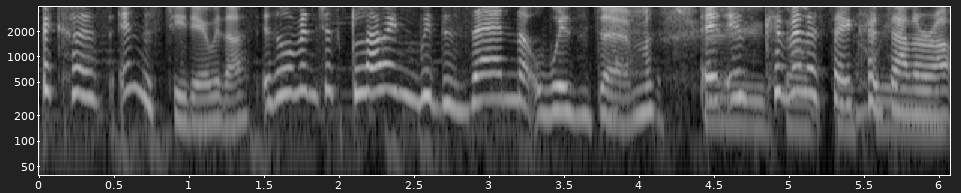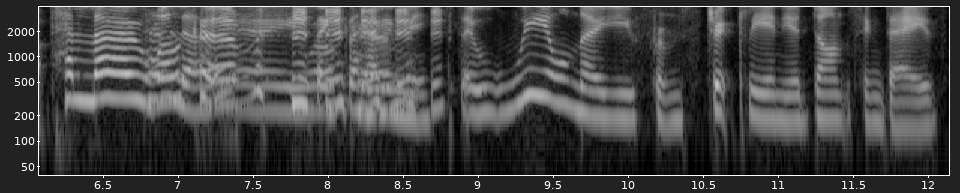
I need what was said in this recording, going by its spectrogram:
because in the studio with us is a woman just glowing with Zen wisdom. it is Camilla Sacre-Dallerup. Hello, welcome. Hey, thanks for having me. So, we all know you from Strictly in your dancing days,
